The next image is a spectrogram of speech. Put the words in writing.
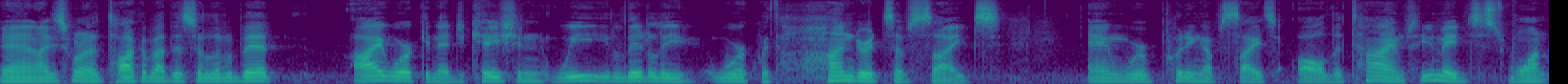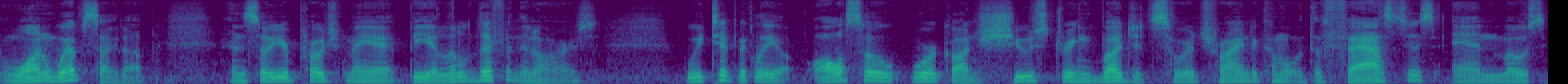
And I just want to talk about this a little bit. I work in education. We literally work with hundreds of sites and we're putting up sites all the time. So you may just want one website up. And so your approach may be a little different than ours we typically also work on shoestring budgets. So we're trying to come up with the fastest and most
